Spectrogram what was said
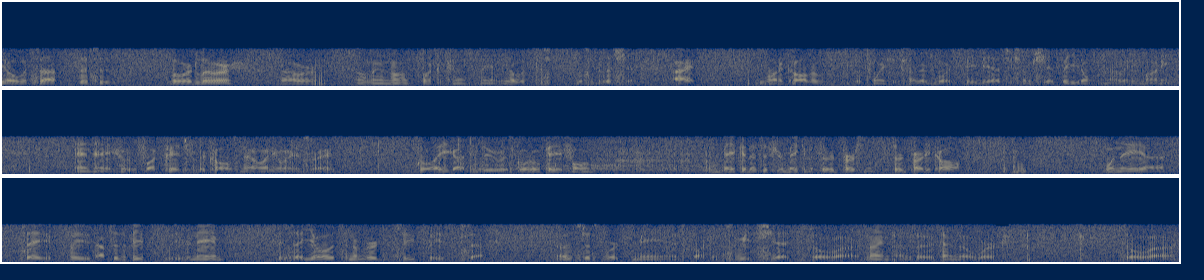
Yo, what's up? This is Lord Lure. Lauer. I don't even know how to fucking pronounce the name. Yo, just listen to this shit. Alright, you want to call the, the 2600 boys BBS or some shit, but you don't have any money. And hey, who the fuck pays for the calls now anyways, right? So all you got to do is go to a payphone and make it as if you're making a third person, third party call. when they uh, say, please, after the beep, leave your name, they say, yo, it's an emergency, please accept. Now, this just worked for me, it's fucking sweet shit. So uh, nine times out of ten, it'll work. So uh,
